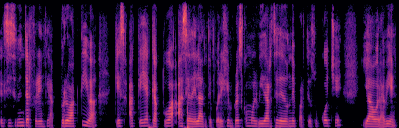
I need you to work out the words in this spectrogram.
existe una interferencia proactiva, que es aquella que actúa hacia adelante. Por ejemplo, es como olvidarse de dónde partió su coche y ahora bien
